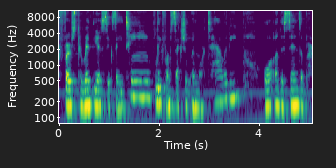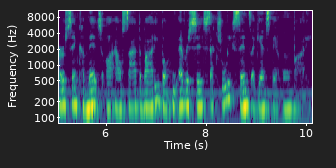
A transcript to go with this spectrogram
First Corinthians 6.18, flee from sexual immortality or other sins a person commits are outside the body, but whoever sins sexually sins against their own body.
